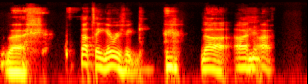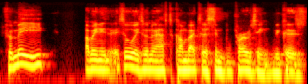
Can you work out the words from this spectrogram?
I take everything. No, I, I, for me, I mean, it's always going to have to come back to the simple protein because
